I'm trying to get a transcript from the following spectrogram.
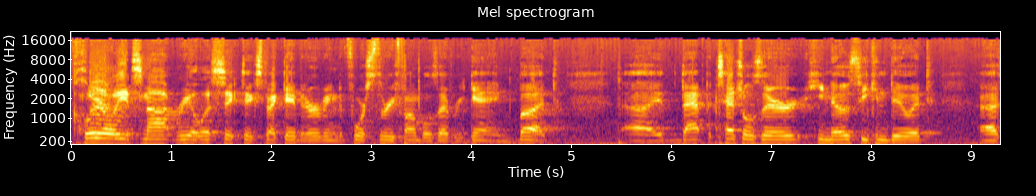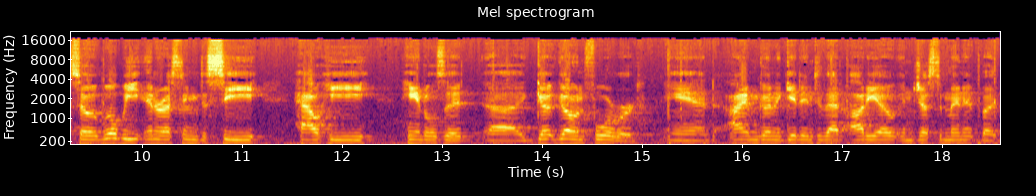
Clearly, it's not realistic to expect David Irving to force three fumbles every game, but uh, that potential is there. He knows he can do it, uh, so it will be interesting to see how he handles it uh, go, going forward and I'm going to get into that audio in just a minute. But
